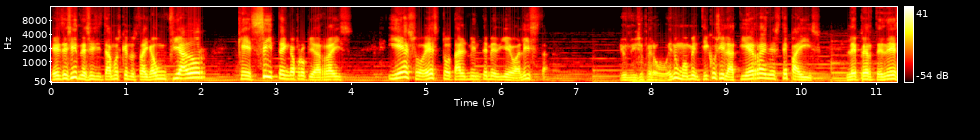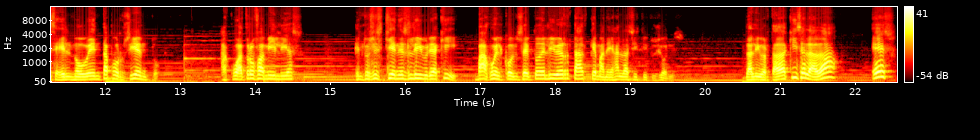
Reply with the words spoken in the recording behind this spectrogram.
Es decir, necesitamos que nos traiga un fiador que sí tenga propiedad raíz. Y eso es totalmente medievalista. Y uno dice, pero bueno, un momentico, si la tierra en este país le pertenece el 90% a cuatro familias, entonces, ¿quién es libre aquí? Bajo el concepto de libertad que manejan las instituciones. La libertad aquí se la da, es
